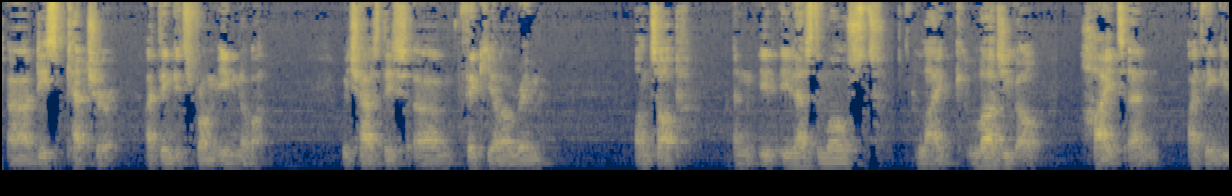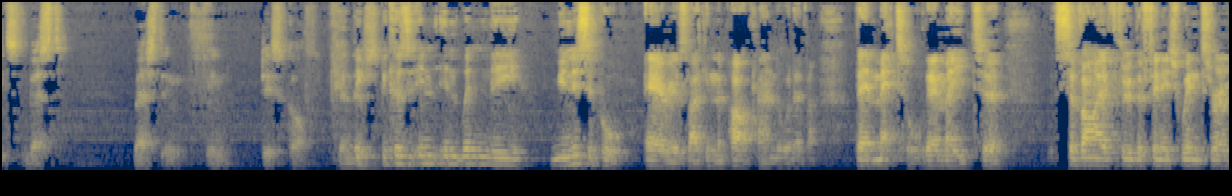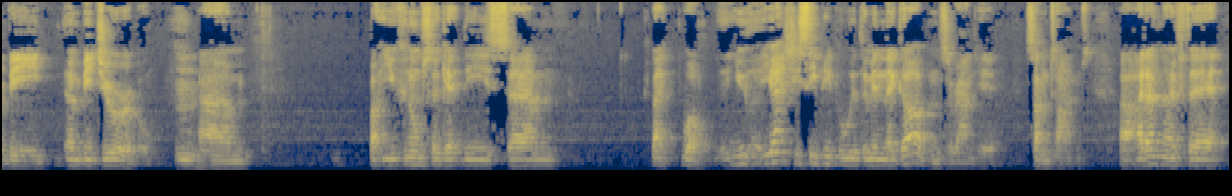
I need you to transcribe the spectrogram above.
uh, disc catcher. I think it's from Innova, which has this um, thick yellow rim on top, and it, it has the most like logical height, and I think it's best best in in disc golf. Be- because in, in when the municipal areas, like in the parkland or whatever, they're metal. They're made to survive through the Finnish winter and be and be durable. Um, but you can also get these, um, like, well, you you actually see people with them in their gardens around here sometimes. Uh, I don't know if they're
